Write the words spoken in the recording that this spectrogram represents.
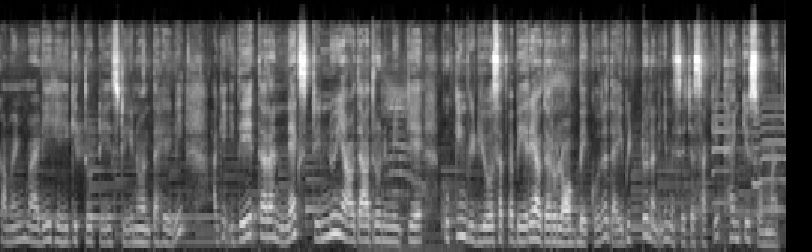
ಕಮೆಂಟ್ ಮಾಡಿ ಹೇಗಿತ್ತು, ಟೇಸ್ಟ್ ಏನು ಅಂತ ಹೇಳಿ. ಹಾಗೆ ಇದೇ ಥರ ನೆಕ್ಸ್ಟ್ ಇನ್ನೂ ಯಾವುದಾದ್ರೂ ನಿಮಗೆ ಕುಕ್ಕಿಂಗ್ ವಿಡಿಯೋಸ್ ಅಥವಾ ಬೇರೆ ಯಾವುದಾದ್ರು ಲಾಗ್ ಬೇಕು ಅಂದರೆ ದಯವಿಟ್ಟು ನನಗೆ ಮೆಸೇಜಸ್ ಹಾಕಿ. Thank you so much.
